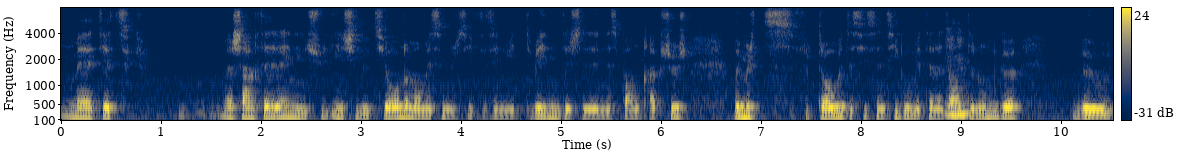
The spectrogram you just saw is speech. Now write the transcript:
man hat jetzt, man schenkt jeder in Institutionen, wo man sagt, das ist irgendwie Twin, das ist in einer Bank, sonst, wo immer das Vertrauen, dass sie sensibel mit diesen Mhm. Daten umgehen, weil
